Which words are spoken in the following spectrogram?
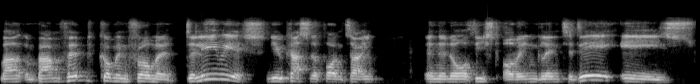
Malcolm Bamford, coming from a delirious Newcastle upon Tyne in the northeast of England. Today is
